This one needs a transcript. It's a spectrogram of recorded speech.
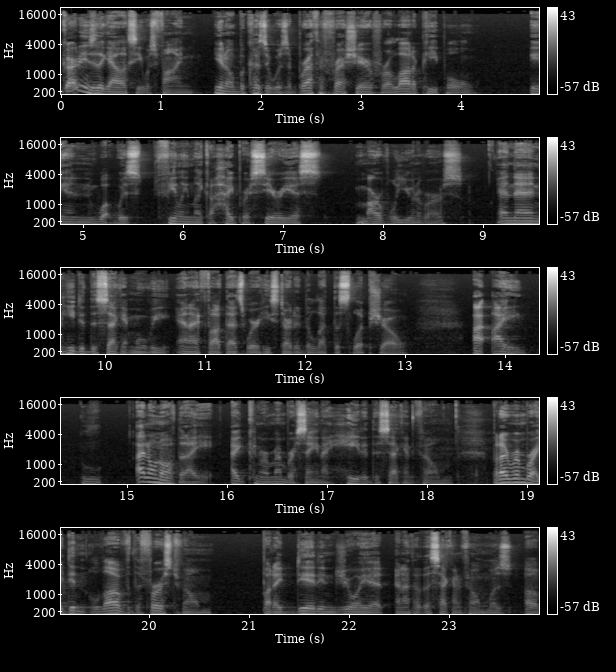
Guardians of the Galaxy was fine, you know, because it was a breath of fresh air for a lot of people in what was feeling like a hyper serious Marvel universe. And then he did the second movie, and I thought that's where he started to let the slip show. I, I, I don't know if that I, I can remember saying I hated the second film, but I remember I didn't love the first film, but I did enjoy it, and I thought the second film was a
